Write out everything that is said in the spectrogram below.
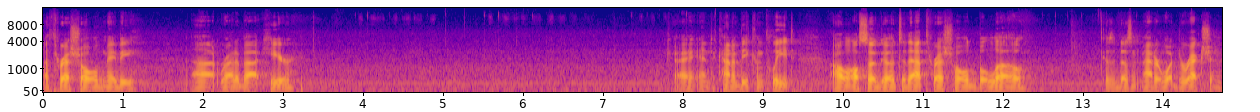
a threshold maybe uh, right about here. Okay, and to kind of be complete, I'll also go to that threshold below, because it doesn't matter what direction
